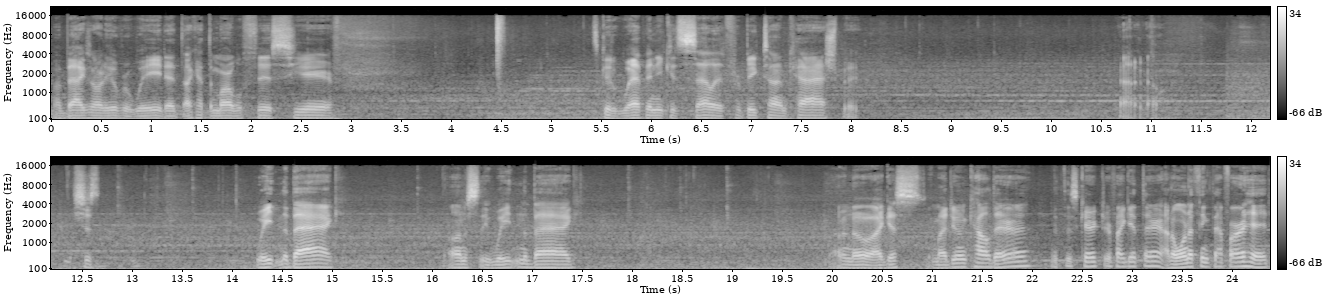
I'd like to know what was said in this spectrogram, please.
My bag's already overweight. I, I got the marble fists here. It's a good weapon. You could sell it for big time cash, but I don't know. It's just weight in the bag. Honestly, weight in the bag. I don't know, I guess, am I doing Caldera with this character if I get there? I don't want to think that far ahead.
